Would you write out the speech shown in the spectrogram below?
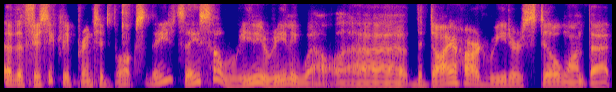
uh, the physically printed books, they, they sell really, really well. Uh, the diehard readers still want that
